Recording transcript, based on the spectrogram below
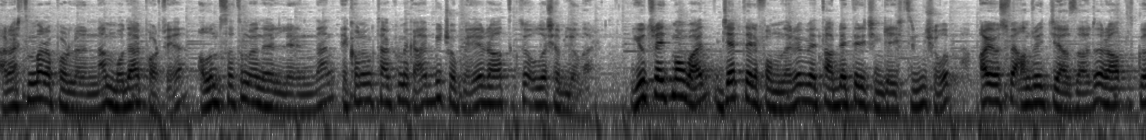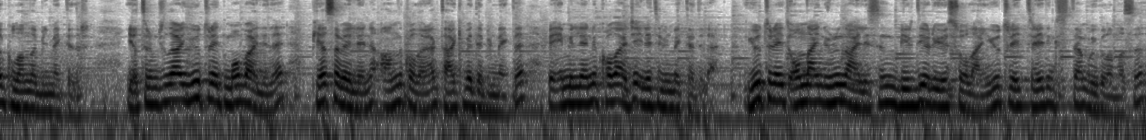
araştırma raporlarından model portföye, alım satım önerilerinden ekonomik takvime kadar birçok veriye rahatlıkla ulaşabiliyorlar. Utrade Mobile cep telefonları ve tabletler için geliştirilmiş olup iOS ve Android cihazlarda rahatlıkla kullanılabilmektedir. Yatırımcılar Utrade Mobile ile piyasa verilerini anlık olarak takip edebilmekte ve emirlerini kolayca iletebilmektedirler. Utrade online ürün ailesinin bir diğer üyesi olan Utrade Trading Sistem uygulaması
